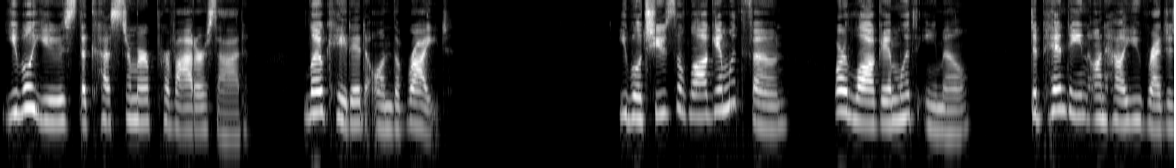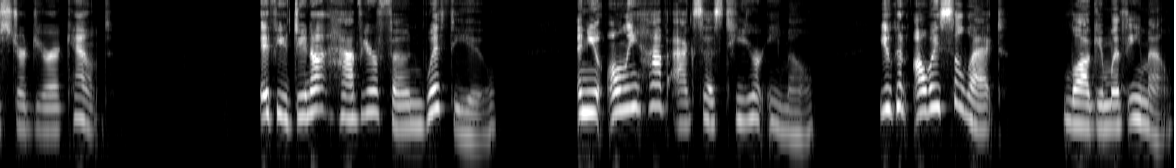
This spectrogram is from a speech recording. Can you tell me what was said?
you will use the customer provider side, located on the right. You will choose the login with phone or login with email, depending on how you registered your account. If you do not have your phone with you and you only have access to your email, you can always select Login with Email.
